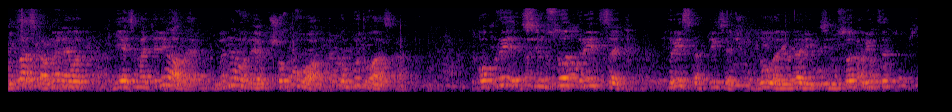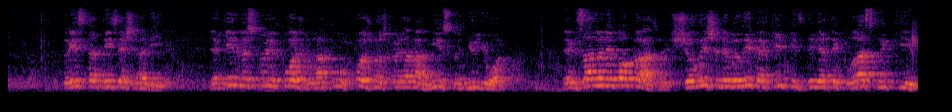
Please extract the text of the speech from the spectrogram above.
будь ласка, в мене от є матеріали, мене вони шокували. То, будь ласка, попри 730 300 тисяч доларів на рік, 730 300 тисяч на рік, які інвестує кожен на кожного школяра місто Нью-Йорк. Екзамени показують, що лише невелика кількість дев'ятикласників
